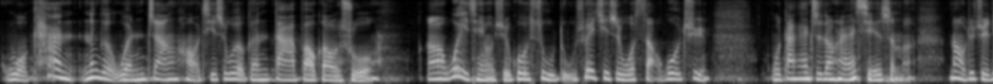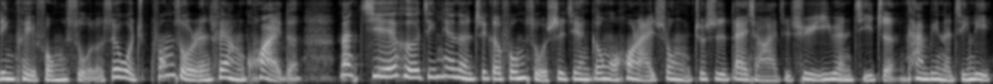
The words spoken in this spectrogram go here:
我看那个文章哈，其实我有跟大家报告说，啊，我以前有学过速读，所以其实我扫过去。我大概知道他在写什么，那我就决定可以封锁了。所以，我封锁人非常快的。那结合今天的这个封锁事件，跟我后来送就是带小孩子去医院急诊看病的经历，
